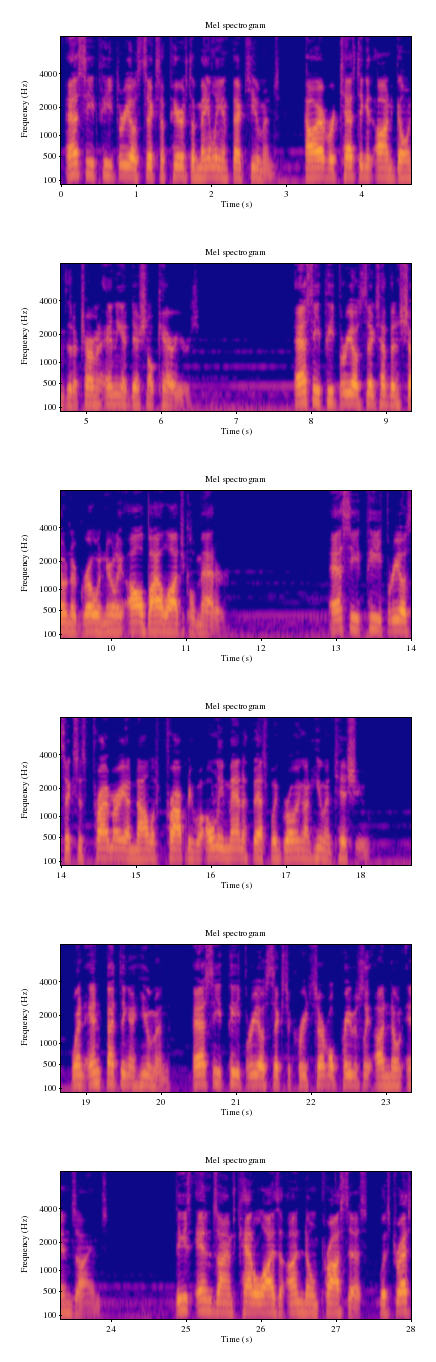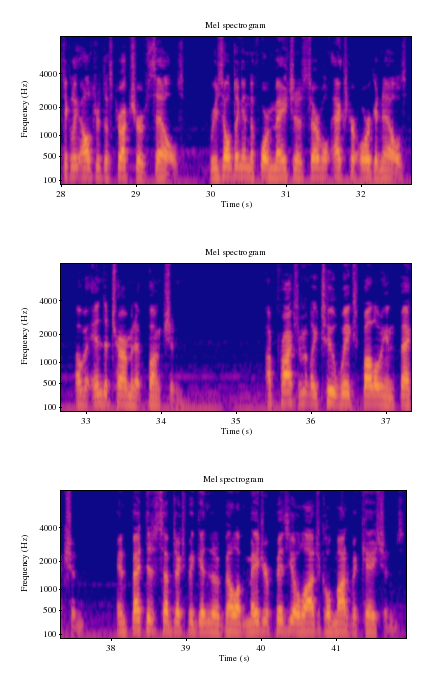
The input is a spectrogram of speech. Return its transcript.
SCP-306 appears to mainly infect humans, however testing is ongoing to determine any additional carriers. SCP-306 has been shown to grow in nearly all biological matter. SCP-306's primary anomalous property will only manifest when growing on human tissue. When infecting a human, SCP-306 secretes several previously unknown enzymes. These enzymes catalyze an unknown process which drastically alters the structure of cells, resulting in the formation of several extra organelles of an indeterminate function. Approximately two weeks following infection, infected subjects begin to develop major physiological modifications.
